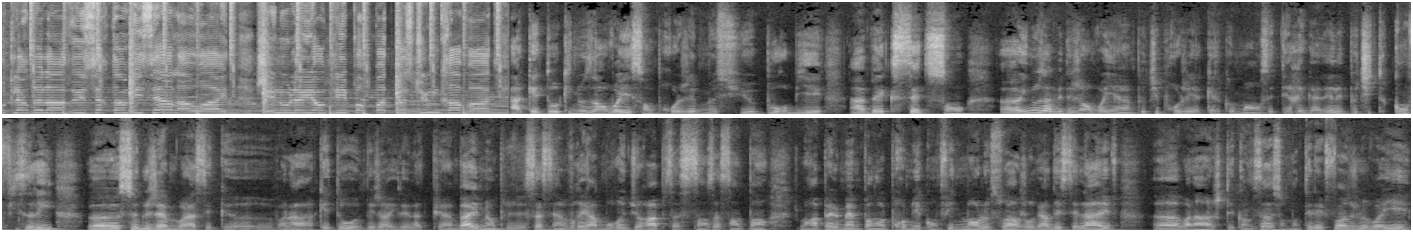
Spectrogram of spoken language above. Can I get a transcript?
au clair de la rue, certains viscèrent la white. Chez nous, le Yankee porte pas de costume, cravate. Aketo qui nous a envoyé son projet Monsieur Bourbier avec 7 sons. Euh, il nous avait déjà envoyé un petit projet il y a quelques mois, on s'était régalé, les petites confiseries. Euh, ce que j'aime, voilà, c'est que, euh, voilà, Aketo, déjà, il est là depuis un bail, mais en plus de ça, c'est un vrai amoureux du rap, ça se sent, ça s'entend. Je me rappelle même pendant le premier confinement, le soir, je regardais ses lives. Euh, voilà, j'étais comme ça sur mon téléphone, je le voyais.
